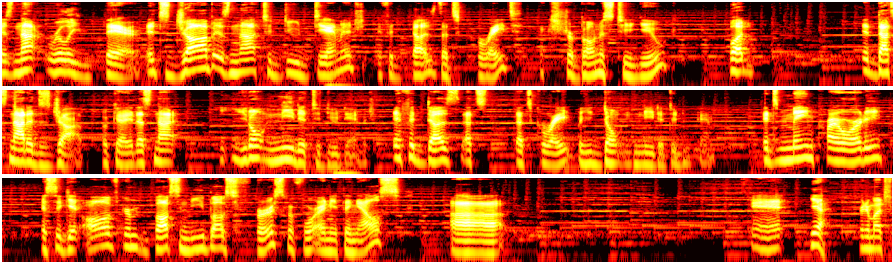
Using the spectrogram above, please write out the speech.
is not really there. Its job is not to do damage. If it does, that's great. Extra bonus to you. But it, that's not its job. Okay, that's not. You don't need it to do damage. If it does, that's that's great, but you don't need it to do damage. Its main priority is to get all of your buffs and debuffs first before anything else. Uh, and yeah, pretty much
